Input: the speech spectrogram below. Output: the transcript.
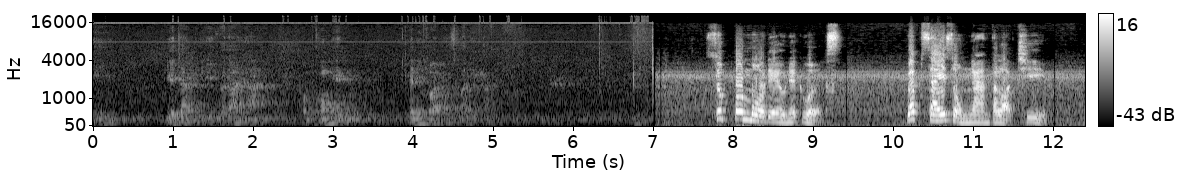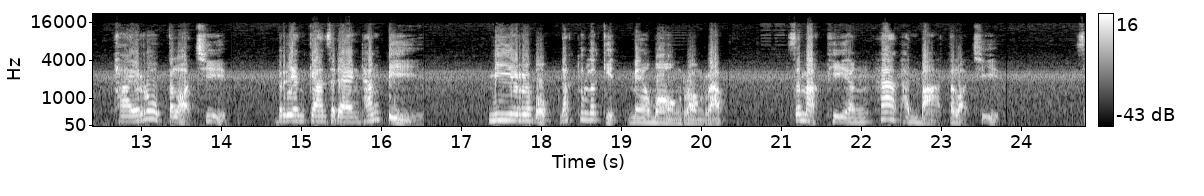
นี้ ที่อาจารย์ดีก็ได้นะผมคงเห็นแค่นี้ก่อนสวัสดีครับ Supermodel Networks เว็บไซต์ส่งงานตลอดชีพ ถ่ายรูปตลอดชีพ เรียนการแสดงทั้งปี มีระบบนักธุรกิจแมวมองรองรับ สมัครเพียง 5,000 บาทตลอดชีพ ส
